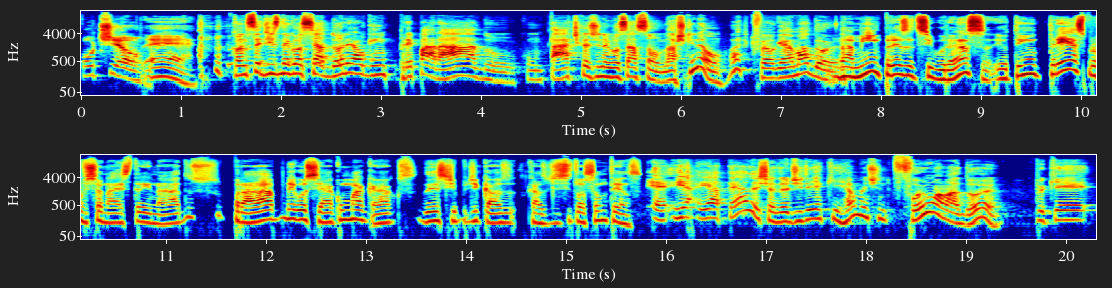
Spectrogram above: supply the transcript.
Ô, Tião. é, Quando você diz negociador, é alguém preparado, com táticas de negociação. Acho que não. Acho que foi alguém amador. Na minha empresa de segurança, eu tenho três profissionais treinados para negociar com macacos desse tipo de caso, caso de situação tensa. É, e, e até, Alexandre, eu diria que realmente foi um amador, porque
